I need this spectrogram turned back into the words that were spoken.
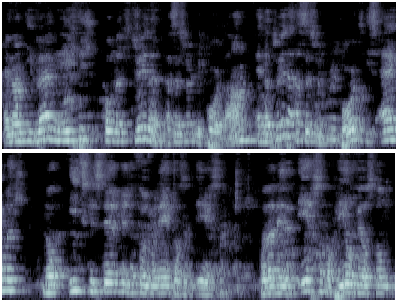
En dan in 1995 komt het tweede Assessment Report aan. En dat tweede Assessment Report is eigenlijk nog iets sterker geformuleerd dan het eerste. Waar dan in het eerste nog heel veel stond,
